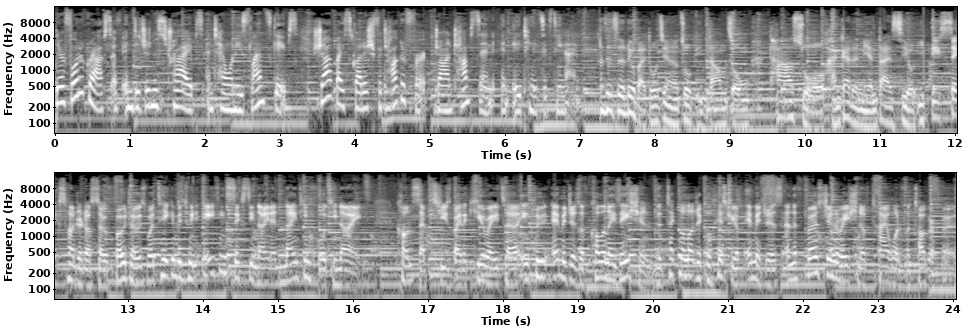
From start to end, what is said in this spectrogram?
There are photographs of indigenous tribes and Taiwanese landscapes shot by Scottish photographer John Thomson in 1869. These 600 or so photos were taken between 1869 and 1949. Concepts used by the curator include images of colonization, the technological history of images, and the first generation of Taiwan photographers.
